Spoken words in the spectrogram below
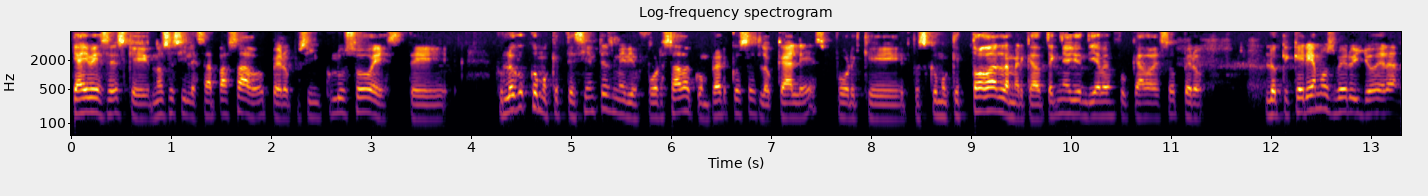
que hay veces que no sé si les ha pasado, pero pues incluso este, pues luego como que te sientes medio forzado a comprar cosas locales porque pues como que toda la mercadotecnia hoy en día va enfocado a eso, pero lo que queríamos ver y yo era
